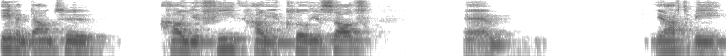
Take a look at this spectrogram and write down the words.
even down to how you feed, how you clothe yourself. Um, you have to be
